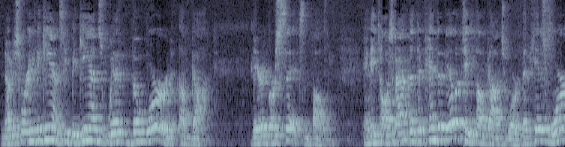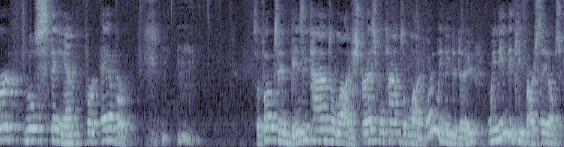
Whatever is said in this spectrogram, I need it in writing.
notice where he begins. He begins with the Word of God there in verse 6 and following. And he talks about the dependability of God's Word, that His Word will stand forever. So, folks, in busy times of life, stressful times of life, what do we need to do? We need to keep ourselves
